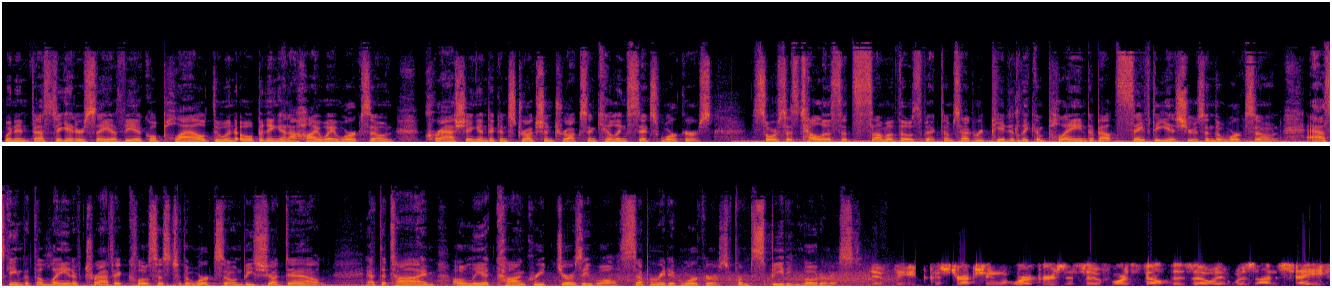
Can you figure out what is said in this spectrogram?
when investigators say a vehicle plowed through an opening in a highway work zone, crashing into construction trucks and killing six workers. Sources tell us that some of those victims had repeatedly complained about safety issues in the work zone, asking that the lane of traffic closest to the work zone be shut down. At the time, only a concrete jersey wall separated workers from speeding motorists. If the construction workers and so forth felt as though it was unsafe,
